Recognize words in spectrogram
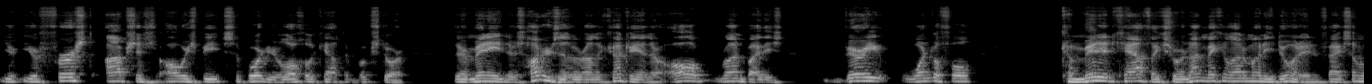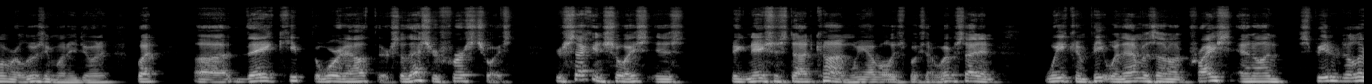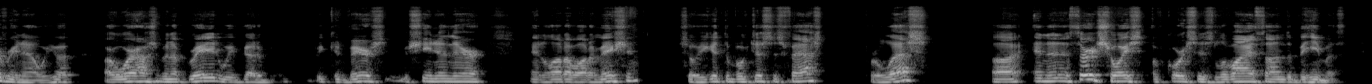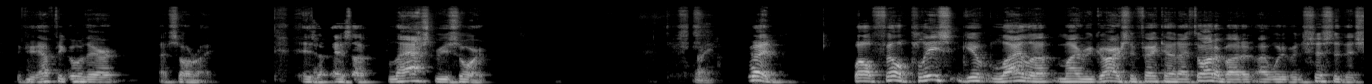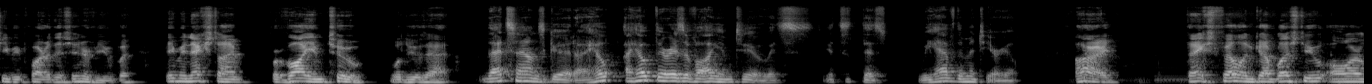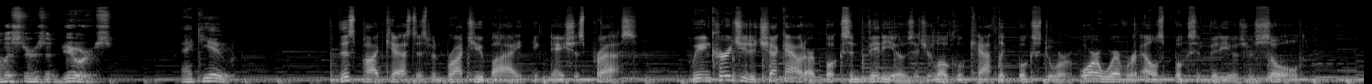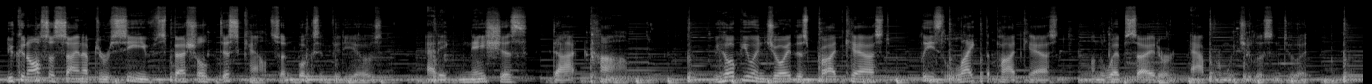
your, your first option should always be support your local Catholic bookstore there are many, there's hundreds of them around the country, and they're all run by these very wonderful, committed Catholics who are not making a lot of money doing it. In fact, some of them are losing money doing it, but uh, they keep the word out there. So that's your first choice. Your second choice is Ignatius.com. We have all these books on our website, and we compete with Amazon on price and on speed of delivery now. We have, our warehouse has been upgraded. We've got a big conveyor machine in there and a lot of automation. So you get the book just as fast for less. Uh, and then the third choice, of course, is Leviathan the Behemoth. If you have to go there, that's all right. As a, as a last resort. Right. Good. Well, Phil, please give Lila my regards. In fact, had I thought about it, I would have insisted that she be part of this interview. But maybe next time for volume two, we'll do that. That sounds good. I hope I hope there is a volume two. It's it's this we have the material. All right. Thanks, Phil, and God bless you, all our listeners and viewers. Thank you. This podcast has been brought to you by Ignatius Press. We encourage you to check out our books and videos at your local Catholic bookstore or wherever else books and videos are sold. You can also sign up to receive special discounts on books and videos at ignatius.com. We hope you enjoyed this podcast Please like the podcast on the website or app from which you listen to it,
